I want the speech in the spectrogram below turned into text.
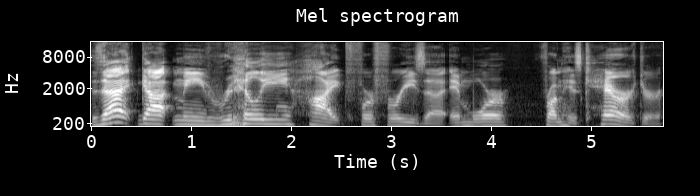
That got me really hyped for Frieza and more from his character.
